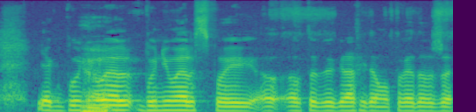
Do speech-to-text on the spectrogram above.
jak Buñuel, no. Buñuel w swojej autobiografii tam opowiadał, że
